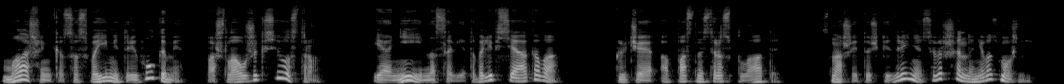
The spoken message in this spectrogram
Машенька со своими тревогами пошла уже к сестрам, и они ей насоветовали всякого, включая опасность расплаты, с нашей точки зрения совершенно невозможной.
